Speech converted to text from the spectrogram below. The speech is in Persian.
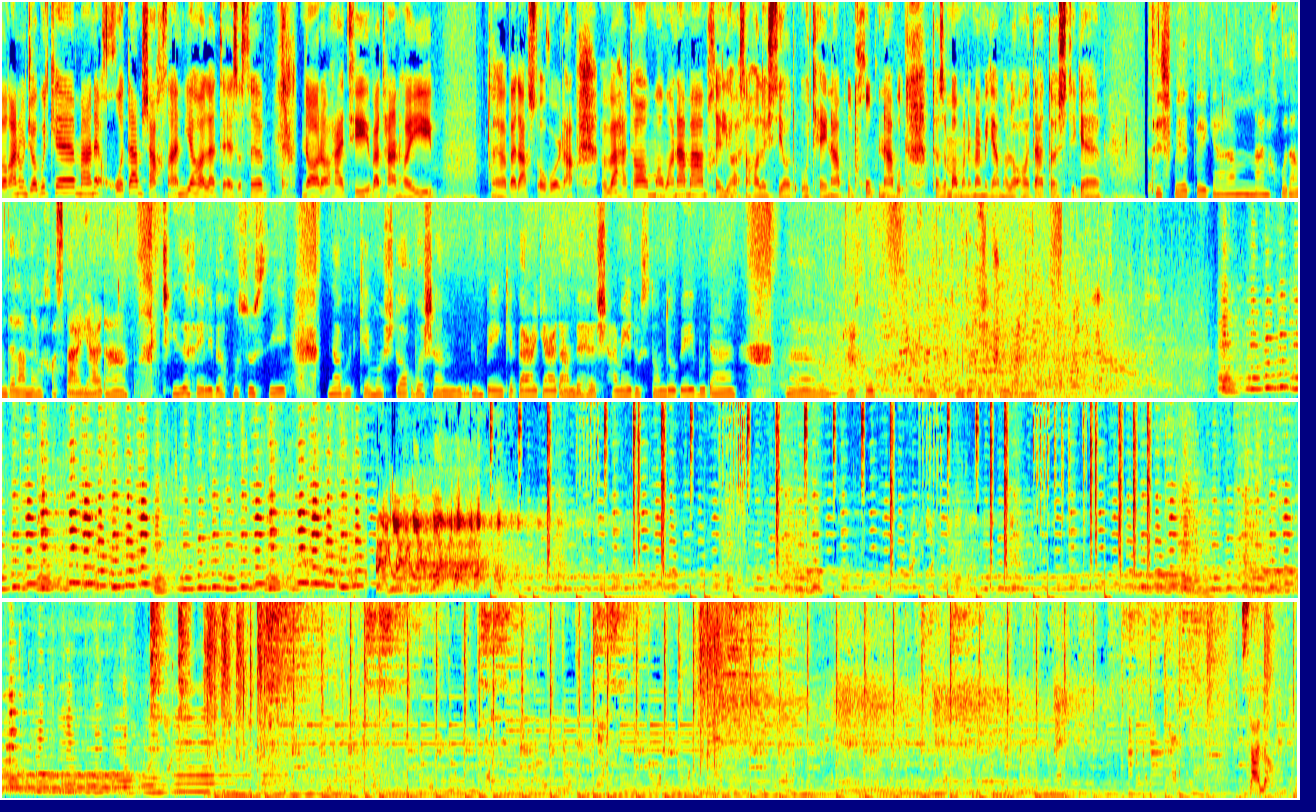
واقعا اونجا بود که من خودم شخصا یه حالت احساس ناراحتی و تنهایی به دست آوردم. و حتی مامانم هم خیلی اصلا حالش زیاد اوکی نبود خوب نبود. تازه مامان من میگم حالا عادت داشت دیگه. تش بهت بگم من خودم دلم نمی‌خواست برگردم. چیز خیلی به خصوصی نبود که مشتاق باشم به اینکه برگردم بهش. همه دوستام دوبی بودن. و خب دلم می‌خواست اونجا پیششون برم.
